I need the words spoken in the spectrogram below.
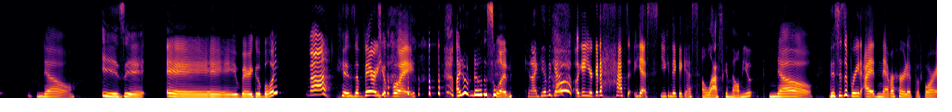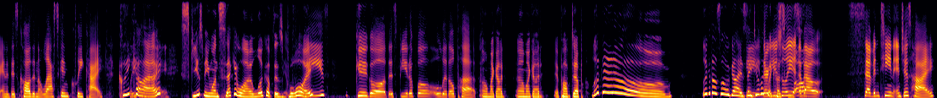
No. Is it a very good boy? Ah, He's a very good boy. I don't know this one. can I give a guess? okay, you're going to have to. Yes, you can take a guess. Alaskan Malamute. No. This is a breed I had never heard of before, and it is called an Alaskan Klee Kai. Klekai. Klee Kai. Excuse me one second while I look up this boy. Please Google this beautiful little pup. Oh my god. Oh my god. It popped up. Look at him. Look at those little guys. They do look like husky. They're like usually huskies. about 17 inches high.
